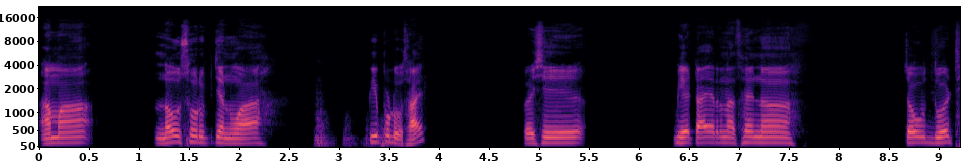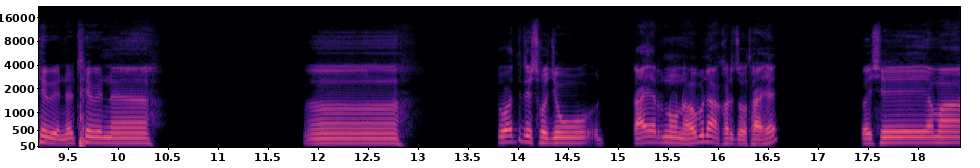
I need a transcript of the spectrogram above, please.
આમાં નવસો રૂપિયાનું આ પીપળું થાય. પછી બે ટાયરના થઈને ચૌદ અઠ્યાવીસ અઠ્યાવીસ ને ચોત્રીસો જેવું ટાયરનો ને હબના ખર્ચો થાય છે. પછી એમાં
